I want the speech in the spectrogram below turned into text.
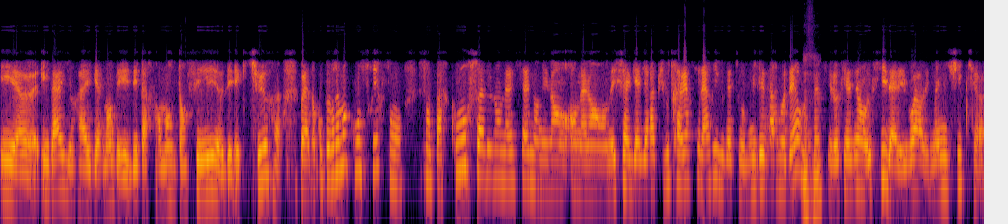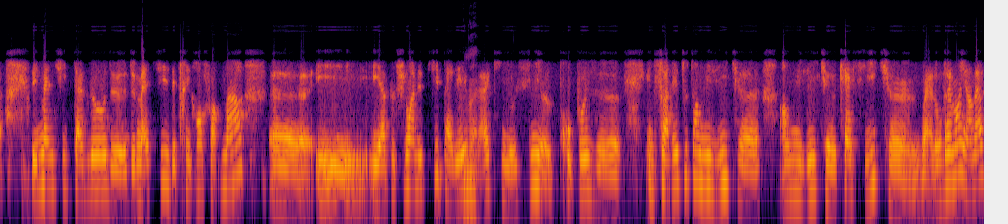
Et, euh, et, là, il y aura également des, des performances dansées, des lectures. Voilà, donc on peut vraiment construire son, son parcours, soit le long de la scène en allant en, allant en effet à Galliera, puis vous traversez la rue, vous êtes au musée d'art moderne. Mhm. c'est l'occasion aussi d'aller voir les magnifiques, les magnifiques tableaux de, de Matisse, des très grands formats. et, et un peu plus loin le petit voilà, qui aussi propose une soirée tout en musique, en musique classique. voilà, donc vraiment il y en a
